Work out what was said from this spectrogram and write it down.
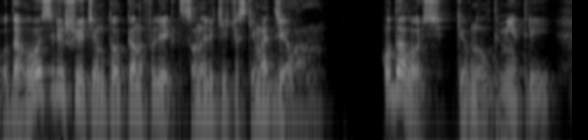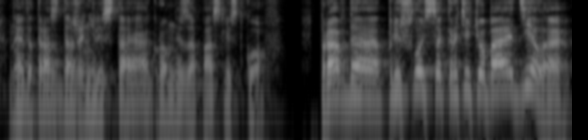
«Удалось решить им тот конфликт с аналитическим отделом?» «Удалось», – кивнул Дмитрий, на этот раз даже не листая огромный запас листков. «Правда, пришлось сократить оба отдела,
